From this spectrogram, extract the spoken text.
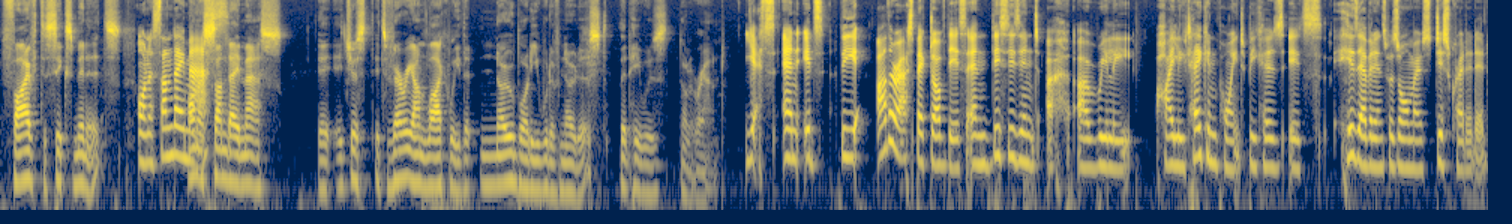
five to six minutes On a Sunday mass. on a Sunday mass. It, it just, it's very unlikely that nobody would have noticed that he was not around. Yes, and it's the other aspect of this, and this isn't a, a really highly taken point because it's his evidence was almost discredited,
